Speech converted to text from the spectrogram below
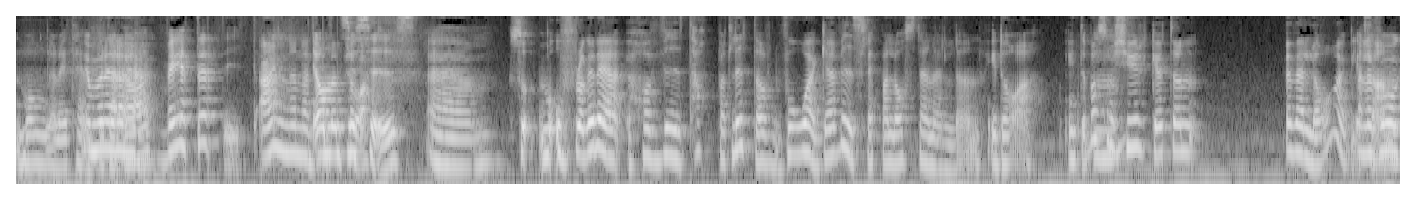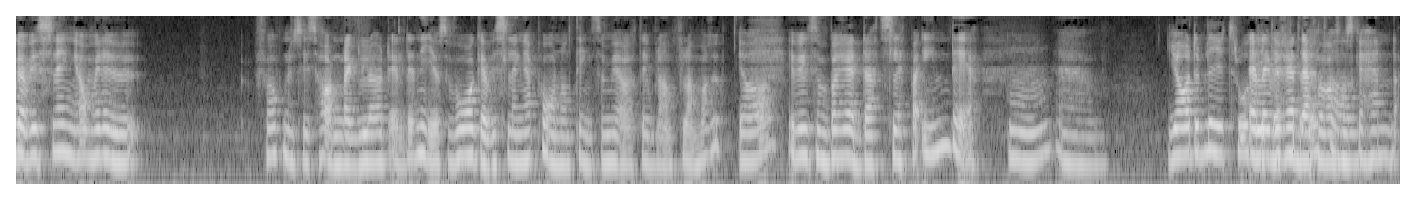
det. månglarna i templet. Ja men det där. här vetet dit, agnarna dit. Ja, ja men så. precis. Ehm, Så, och frågan är, har vi tappat lite av, vågar vi släppa loss den elden idag? Inte bara som kyrka utan överlag liksom. Mm. Eller vågar vi slänga, om vi nu förhoppningsvis har den där glödelden i oss, vågar vi slänga på någonting som gör att det ibland flammar upp? Ja. Är vi liksom beredda att släppa in det? Mm. Ehm, ja, det blir ju tråkigt eller är vi rädda för vad som ska hända?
